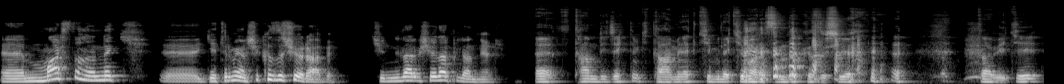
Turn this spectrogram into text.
Ee, Mars'tan örnek e, getirme yarışı kızışıyor abi. Çinliler bir şeyler planlıyor. Evet tam diyecektim ki tahmin et kim ile kim arasında kızışıyor. Tabii ki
